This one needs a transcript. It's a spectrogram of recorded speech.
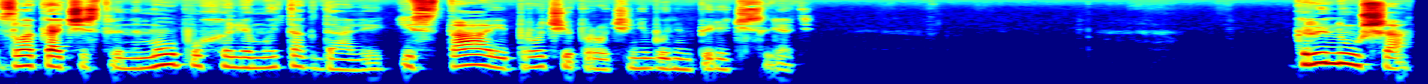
злокачественным опухолям и так далее. Киста и прочее, прочее. Не будем перечислять. Грынуша.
